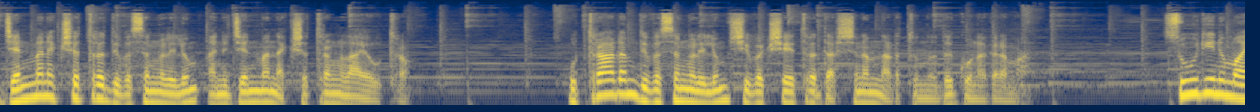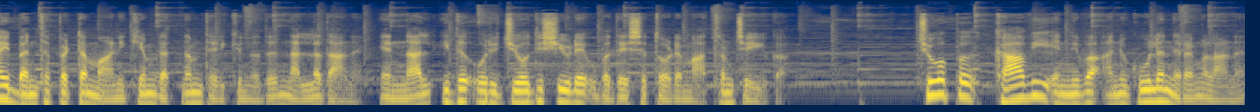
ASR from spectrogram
ജന്മനക്ഷത്ര ദിവസങ്ങളിലും അനുജന്മ നക്ഷത്രങ്ങളായ ഉത്രം. ഉത്രാടം ദിവസങ്ങളിലും ശിവക്ഷേത്ര ദർശനം നടത്തുന്നത് ഗുണകരമാണ്. സൂര്യനുമായി ബന്ധപ്പെട്ട മാണിക്യം രത്നം ധരിക്കുന്നത് നല്ലതാണ് എന്നാൽ ഇത് ഒരു ജ്യോതിഷിയുടെ ഉപദേശത്തോടെ മാത്രം ചെയ്യുക. ചുവപ്പ് കാവി എന്നിവ അനുകൂല നിറങ്ങളാണ്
